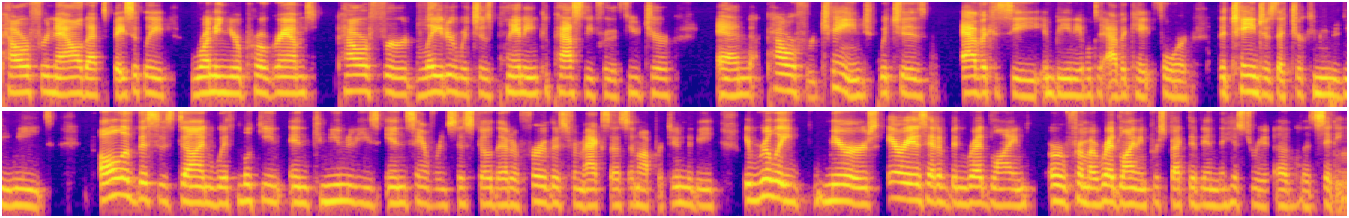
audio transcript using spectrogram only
Power for now, that's basically running your programs. Power for later, which is planning capacity for the future and power for change, which is advocacy and being able to advocate for the changes that your community needs. All of this is done with looking in communities in San Francisco that are furthest from access and opportunity. It really mirrors areas that have been redlined or from a redlining perspective in the history of the city.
